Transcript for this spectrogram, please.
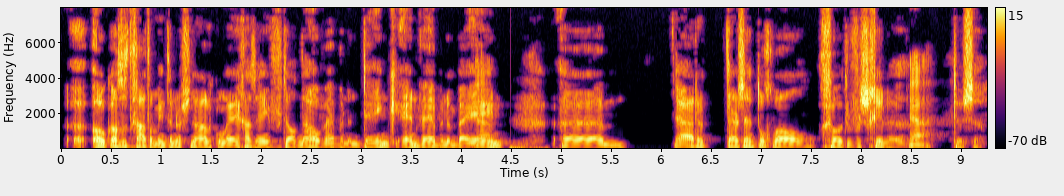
uh, ook als het gaat om internationale collega's, en je vertelt, nou, we hebben een Denk en we hebben een bijeen. Ja, um, ja dat, daar zijn toch wel grote verschillen ja. tussen.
